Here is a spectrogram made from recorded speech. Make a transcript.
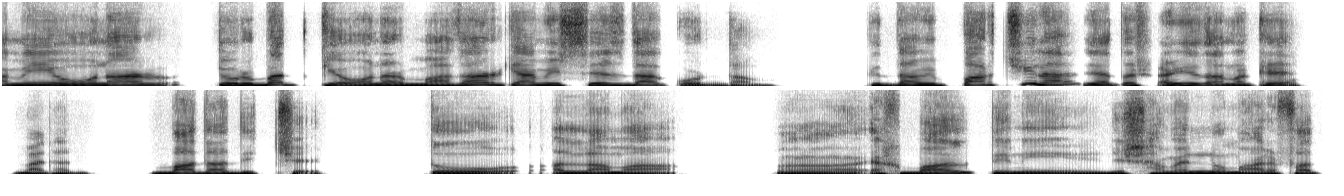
আমি ওনার তুরবাতকে ওনার মাজারকে আমি সেজদা করতাম। কিন্তু আমি পারছি না যে যেহেতু শরীর আমাকে বাধা বাধা দিচ্ছে। তো আল্লামা ইকবাল তিনি যে সামান্য মারফাত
